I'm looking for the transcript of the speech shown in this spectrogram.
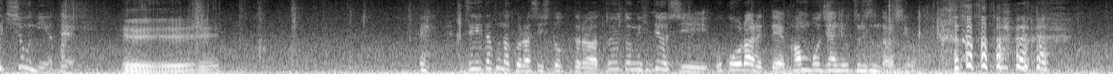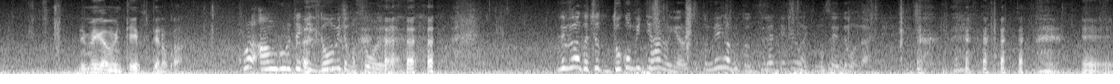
易商人やでへえ。え贅沢な暮らししとったら豊臣秀吉怒られてカンボジアに移り住んだらしいよ で女神に手振ってんのか。これアングル的にどう見てもそうよね。でもなんかちょっとどこ見てはるんやろ。ちょっと女神とずれてるような気もせんでもない。へえ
